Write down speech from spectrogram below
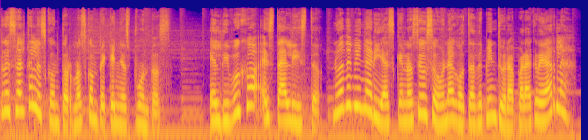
Resalta los contornos con pequeños puntos. El dibujo está listo. No adivinarías que no se usó una gota de pintura para crearla.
